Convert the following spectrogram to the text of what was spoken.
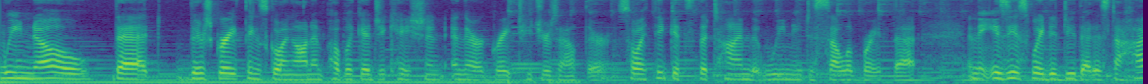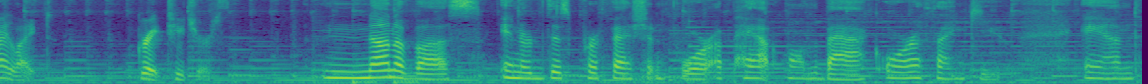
We know that there's great things going on in public education and there are great teachers out there. So I think it's the time that we need to celebrate that. And the easiest way to do that is to highlight great teachers. None of us entered this profession for a pat on the back or a thank you. And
